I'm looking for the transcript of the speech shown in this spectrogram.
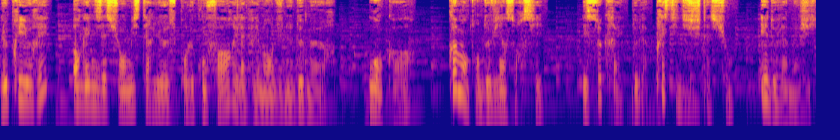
Le Prieuré, organisation mystérieuse pour le confort et l'agrément d'une demeure, ou encore Comment on devient sorcier, les secrets de la prestidigitation et de la magie.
